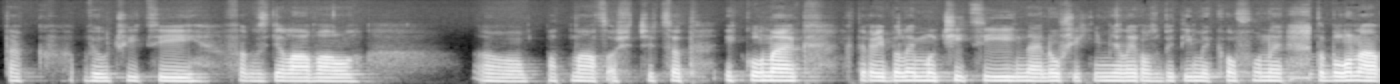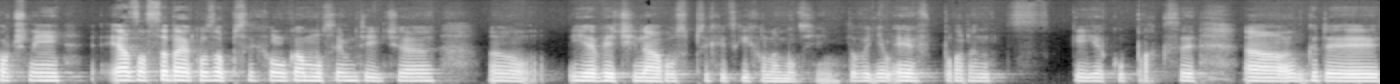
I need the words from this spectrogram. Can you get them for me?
tak vyučující fakt vzdělával 15 až 30 ikonek, které byly mlčící, najednou všichni měli rozbitý mikrofony. To bylo náročné. Já za sebe jako za psychologa musím říct, že eh, je větší nárůst psychických onemocnění. To vidím i v poradenské jako praxi, eh, kdy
